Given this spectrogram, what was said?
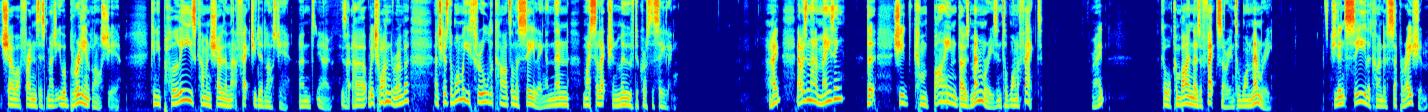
show our friends this magic. You were brilliant last year. Can you please come and show them that effect you did last year? And, you know, he's like, uh, which one? Remember? And she goes, the one where you threw all the cards on the ceiling and then my selection moved across the ceiling. Right? Now, isn't that amazing? That she'd combined those memories into one effect. Right? Or combine those effects, sorry, into one memory. She didn't see the kind of separation.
